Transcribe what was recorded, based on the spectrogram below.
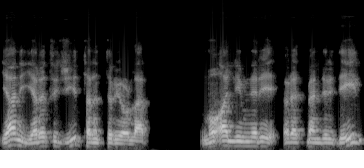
yani yaratıcıyı tanıttırıyorlar. Muallimleri, öğretmenleri değil,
